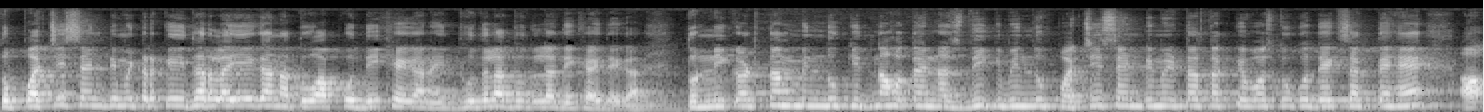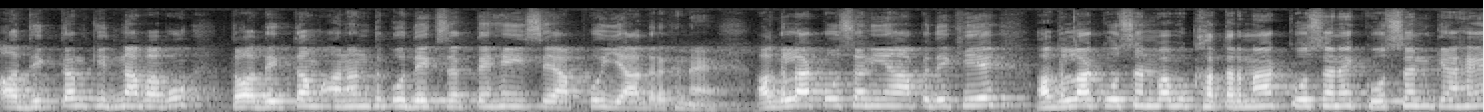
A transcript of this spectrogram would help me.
तो 25 सेंटीमीटर के इधर लाइएगा ना तो आपको दिखेगा नहीं धुधला धुधला दिखाई देगा। तो निकटतम बिंदु कितना होता है? नज़दीक बिंदु 25 सेंटीमीटर तक के वस्तु को देख सकते हैं और अधिकतम कितना बाबू? तो अधिकतम अनंत को देख सकते हैं, इसे आपको याद रखना है। अगला क्वेश्चन यहाँ पे देखिए, अगला क्वेश्चन बाबू खतरनाक क्वेश्चन है। क्वेश्चन क्या है?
